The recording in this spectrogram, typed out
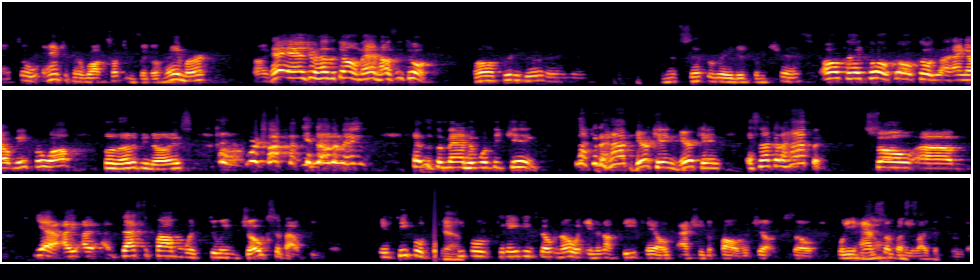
And so Andrew kind of walks up to him and says, "Oh, hey, Mark." I'm like, "Hey, Andrew, how's it going, man? How's it going?" "Oh, pretty good." Uh, I'm not separated from Ches. Okay, cool, cool, cool. You want to hang out with me for a while? Oh, that'd be nice. We're talking, you know what I mean? That is the man who would be king. Not going to happen. Here, king, here, king. It's not going to happen. So, um, yeah, I, I, that's the problem with doing jokes about people. If people, yeah. people, Canadians don't know it in enough detail actually to follow the joke. So when you have yeah, somebody like a Trudeau,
